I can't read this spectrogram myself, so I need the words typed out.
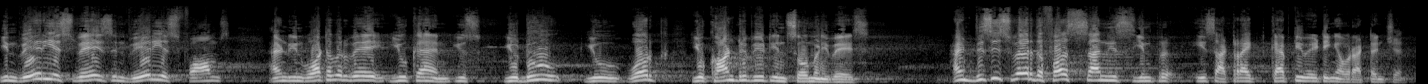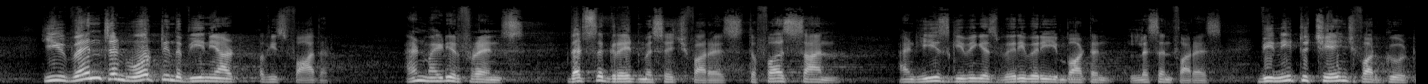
in various ways, in various forms, and in whatever way you can, you, you do, you work, you contribute in so many ways. And this is where the first son is, impre- is attract, captivating our attention. He went and worked in the vineyard of his father. And my dear friends, that's the great message for us. The first son, and he is giving us very, very important lesson for us. We need to change for good.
